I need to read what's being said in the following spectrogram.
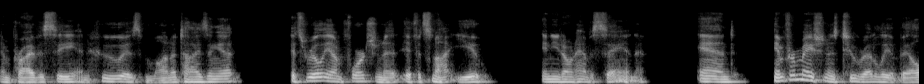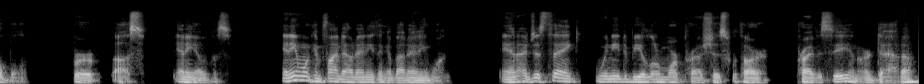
and privacy and who is monetizing it, it's really unfortunate if it's not you and you don't have a say in it. And information is too readily available for us, any of us. Anyone can find out anything about anyone. And I just think we need to be a little more precious with our privacy and our data.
